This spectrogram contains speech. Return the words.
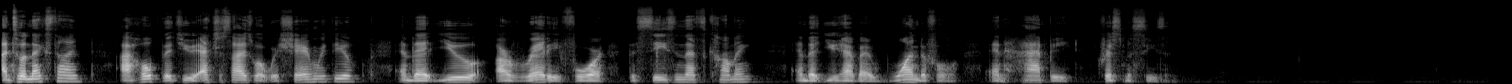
Until next time, I hope that you exercise what we're sharing with you and that you are ready for the season that's coming and that you have a wonderful and happy Christmas season.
